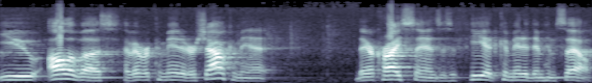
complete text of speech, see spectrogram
you, all of us have ever committed or shall commit, they are Christ's sins as if he had committed them himself.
